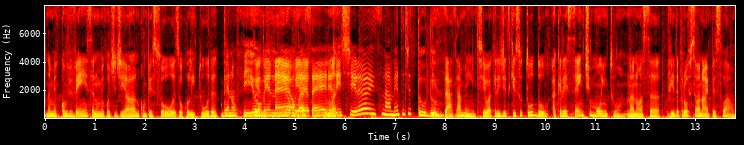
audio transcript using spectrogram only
na minha convivência, no meu cotidiano, com pessoas ou com leitura. Vendo um filme, Vendo né? Filme, uma é, série. Uma... A gente tira ensinamento de tudo. Exatamente. Eu acredito que isso tudo acrescente muito na nossa vida profissional e pessoal.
